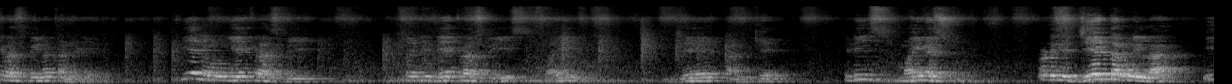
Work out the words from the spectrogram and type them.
ಕ್ರಾಸ್ ಬಿ ನ ಕಂಡುಹಿಡಿಯಿರಿ. ಏನು A cross B so it is A cross B is I J and K it is minus two ನೋಡಿ, ಇಲ್ಲಿ ಜೆ ಟರ್ಮ್ ಇಲ್ಲ. ಈ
